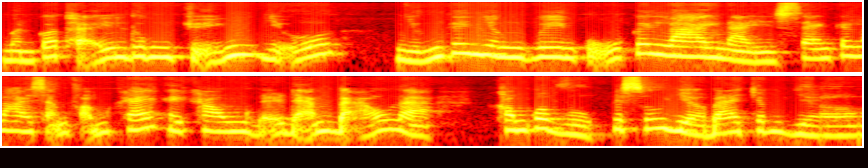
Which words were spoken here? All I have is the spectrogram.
mình có thể luân chuyển giữa những cái nhân viên của cái line này sang cái line sản phẩm khác hay không để đảm bảo là không có vượt cái số giờ 300 giờ.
